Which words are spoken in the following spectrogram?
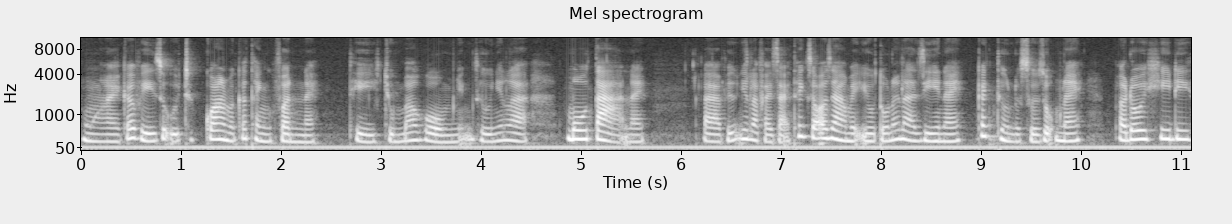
Ngoài các ví dụ trực quan và các thành phần này thì chúng bao gồm những thứ như là mô tả này, là ví dụ như là phải giải thích rõ ràng về yếu tố này là gì này, cách thường được sử dụng này và đôi khi đi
